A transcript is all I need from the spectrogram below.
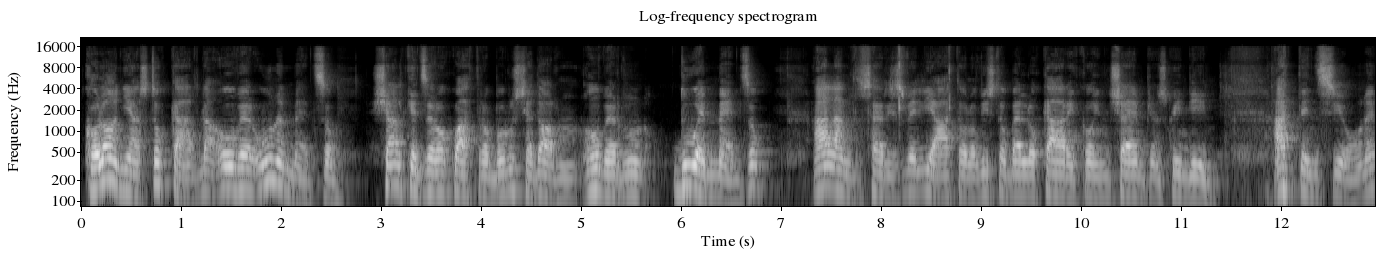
Colonia Stoccarda over 1,5. Schalke 04 Borussia Dortmund over 2,5. Alan si è risvegliato, l'ho visto bello carico in Champions, quindi attenzione.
